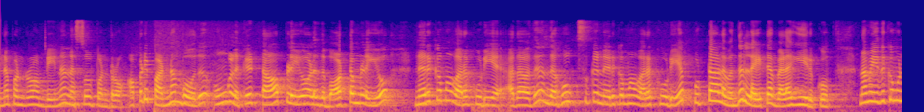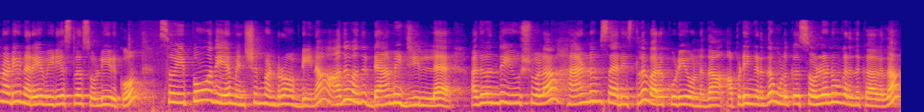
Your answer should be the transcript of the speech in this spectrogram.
என்ன பண்ணுறோம் அப்படின்னா நெசவு பண்ணுறோம் அப்படி பண்ணும்போது உங்களுக்கு டாப்லேயோ அல்லது பாட்டம்லேயோ நெருக்கமாக வரக்கூடிய அதாவது அந்த ஹூக்ஸுக்கு நெருக்கமாக வரக்கூடிய புட்டாவில் வந்து லைட்டாக விலகி இருக்கும். நம்ம இதுக்கு முன்னாடியும் நிறைய வீடியோஸில் சொல்லியிருக்கோம். ஸோ இப்போவும் அதை ஏன் மென்ஷன் பண்ணுறோம் அப்படின்னா அது வந்து டேமேஜ் இல்லை. அது வந்து யூஸ்வலாக ஹேண்ட்லூம் சாரீஸில் வரக்கூடிய ஒன்று தான் அப்படிங்கிறத உங்களுக்கு சொல்லணுங்கிறதுக்காக தான்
